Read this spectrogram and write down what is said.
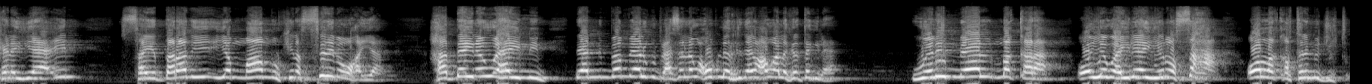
kala yaacin saydaradii iyo maamulkiina sidiiba u hayaan. Haddayna u haynin dee nimba meel ugu baxsan wax hub la riday waa la kala tegi lahaa. Weli meel ma qara oo iyagu ay leeyihiin oo saxa oo la qabtana ma jirto.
